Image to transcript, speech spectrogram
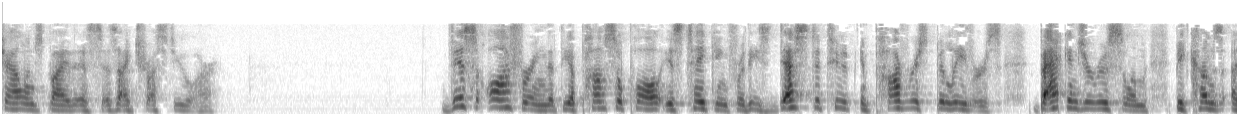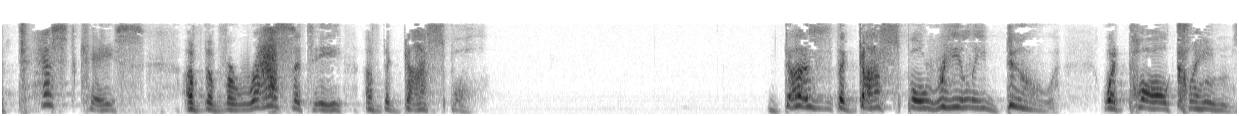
challenged by this as I trust you are. This offering that the Apostle Paul is taking for these destitute, impoverished believers back in Jerusalem becomes a test case of the veracity of the gospel. Does the gospel really do what Paul claims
